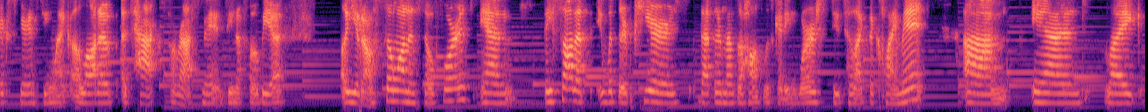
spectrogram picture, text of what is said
experiencing like a lot of attacks, harassment, xenophobia, uh, you know, so on and so forth, and they saw that with their peers that their mental health was getting worse due to like the climate. Um, and like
